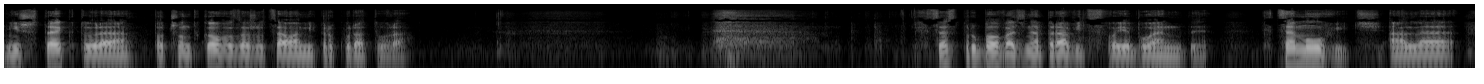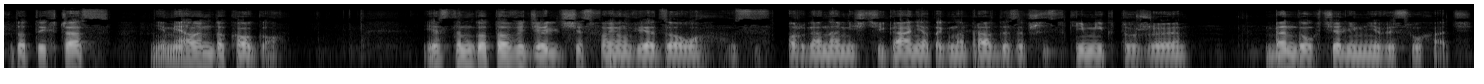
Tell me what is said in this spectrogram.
niż te, które początkowo zarzucała mi prokuratura. Chcę spróbować naprawić swoje błędy. Chcę mówić, ale dotychczas nie miałem do kogo. Jestem gotowy dzielić się swoją wiedzą z organami ścigania, tak naprawdę ze wszystkimi, którzy będą chcieli mnie wysłuchać.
